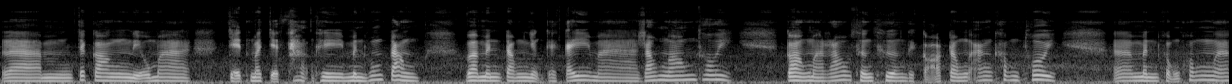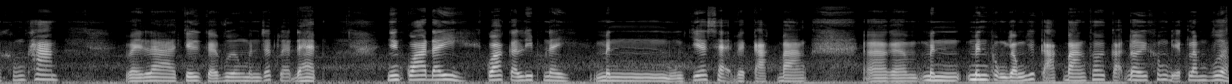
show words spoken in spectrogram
là chứ còn nếu mà chết mà chết thẳng thì mình không trồng. Và mình trồng những cái cây mà rau ngon thôi. Còn mà rau thường thường thì có trồng ăn không thôi. À, mình cũng không à, không tham. Vậy là trừ cái vườn mình rất là đẹp. Nhưng qua đây qua clip này mình muốn chia sẻ với các bạn. À, mình mình cũng giống như các bạn thôi cả đời không biết làm vườn.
